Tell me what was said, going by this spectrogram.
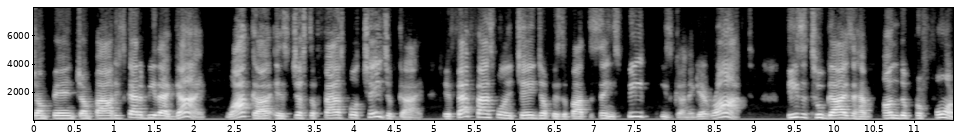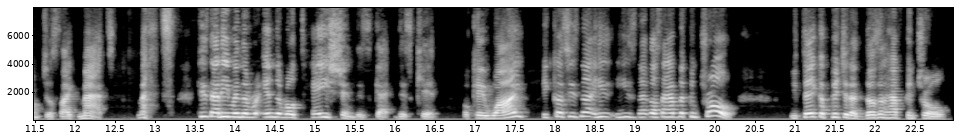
jump in, jump out. He's got to be that guy. Wacha is just a fastball changeup guy. If that fastball and changeup is about the same speed, he's gonna get rocked. These are two guys that have underperformed, just like Matz. Matz, he's not even in the, in the rotation. This guy, this kid. Okay, why? Because he's not. He, he's not doesn't have the control. You take a pitcher that doesn't have control.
